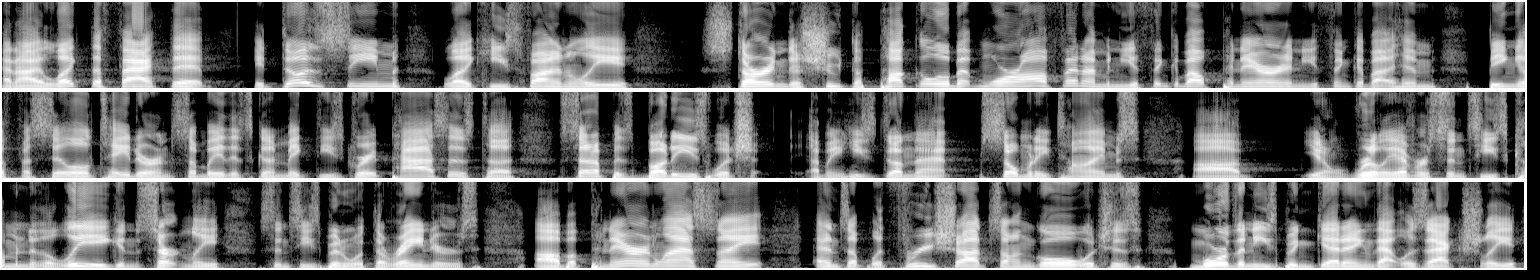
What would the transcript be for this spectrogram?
And I like the fact that it does seem like he's finally starting to shoot the puck a little bit more often. I mean, you think about Panarin and you think about him being a facilitator and somebody that's going to make these great passes to set up his buddies, which, I mean, he's done that so many times. Uh, you know, really ever since he's come into the league and certainly since he's been with the Rangers. Uh, but Panarin last night ends up with three shots on goal, which is more than he's been getting. That was actually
